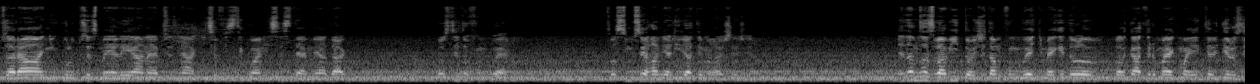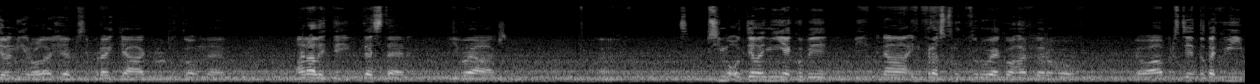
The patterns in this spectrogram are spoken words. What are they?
zadání úkolů přes maily a ne přes nějaký sofistikovaný systémy a tak. Prostě to funguje, no. To si musí hlavně hlídat ty manažeři, no. Mě tam zase baví to, že tam funguje tím, jak je to velká firma, jak mají ty lidi rozdělený role, že prostě projekták, produkt owner, analytik, tester, vývojář. Eh, přímo oddělení jakoby na infrastrukturu jako hardwareovou. Jo, a prostě je to takový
